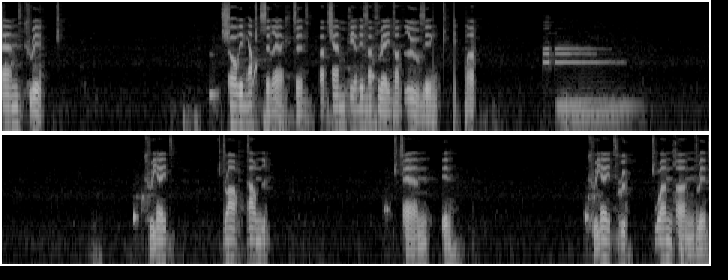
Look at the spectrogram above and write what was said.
And grip. Showing up selected. A champion is afraid of losing. But create. Drop down. 10 in. Create route 100.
